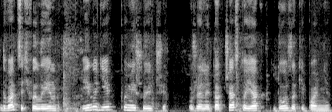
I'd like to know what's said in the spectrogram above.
20 хвилин, іноді помішуючи. Уже не так часто, як до закипання.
